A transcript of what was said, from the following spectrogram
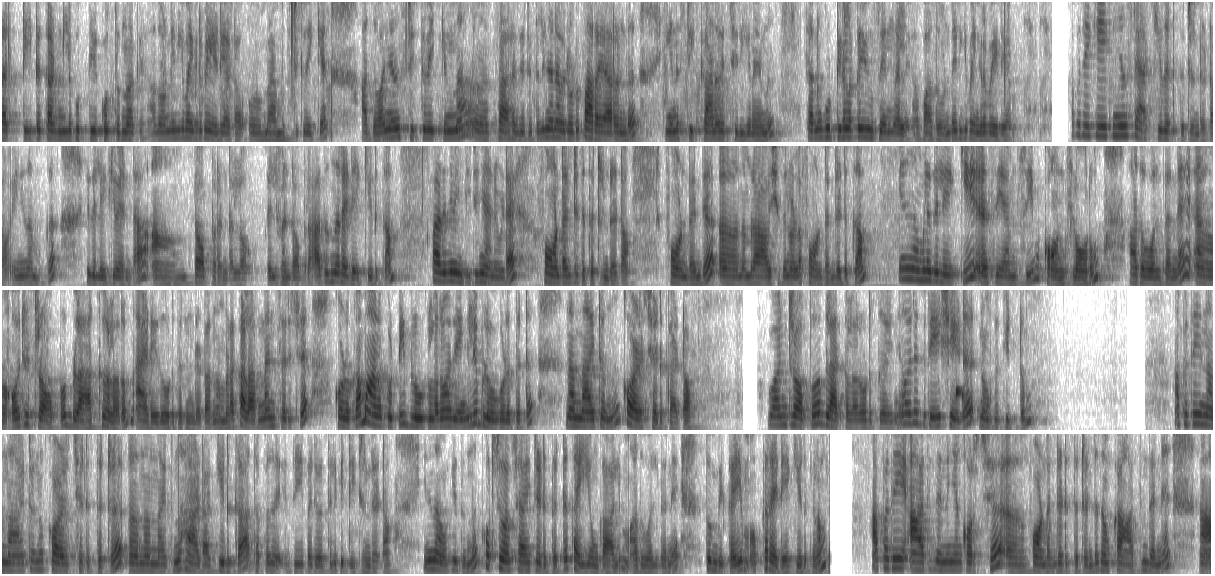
തട്ടിയിട്ട് കണ്ണിൽ കുത്തി കുത്തുന്നതൊക്കെ. അതുകൊണ്ട് എനിക്ക് ഭയങ്കര പേടിയാട്ടോ ബാമ്പു സ്റ്റിക്ക് വെക്കാൻ. അഥവാ ഞാൻ സ്റ്റിക്ക് വെക്കുന്ന സാഹചര്യത്തിൽ ഞാൻ അവരോട് പറയാറുണ്ട്. ഇങ്ങനെ സ്റ്റിക്കാണ് വെച്ചിരിക്കണതെന്ന് കാരണം കുട്ടികളൊക്കെ യൂസ് ചെയ്യുന്നതല്ലേ? അപ്പോൾ അതുകൊണ്ട് എനിക്ക് ഭയങ്കര പേടിയാണ് അപ്പോൾ ഇതേ കേക്ക് ഞാൻ സ്റ്റാക്ക് ചെയ്തെടുത്തിട്ടുണ്ട് കേട്ടോ ഇനി നമുക്ക് ഇതിലേക്ക് വേണ്ട ടോപ്പർ ഉണ്ടല്ലോ എലിഫന്റ് ടോപ്പർ അതൊന്ന് റെഡിയാക്കി എടുക്കാം. അപ്പോൾ അതിന് വേണ്ടിയിട്ട് ഞാനിവിടെ ഫോണ്ടന്റ് എടുത്തിട്ടുണ്ട് കേട്ടോ ഫോണ്ടന്റ് നമ്മുടെ ആവശ്യത്തിനുള്ള ഫോണ്ടന്റ് എടുക്കാം. ഇനി നമ്മളിതിലേക്ക് സിയാംസിയും കോൺഫ്ലോറും അതുപോലെ തന്നെ ഒരു ഡ്രോപ്പ് ബ്ലാക്ക് കളറും ആഡ് ചെയ്ത് കൊടുത്തിട്ടുണ്ട് കേട്ടോ നമ്മുടെ കളറിനനുസരിച്ച് കൊടുക്കാം. ആനക്കുട്ടി ബ്ലൂ കളറും അതെങ്കിൽ ബ്ലൂ കൊടുത്തിട്ട് നന്നായിട്ടൊന്ന് കുഴച്ചെടുക്കാം കേട്ടോ വൺ ഡ്രോപ്പ് ബ്ലാക്ക് കളർ കൊടുത്തു കഴിഞ്ഞാൽ ഒരു ഗ്രേ ഷെയ്ഡ് നമുക്ക് കിട്ടും. അപ്പോൾ ഇത് നന്നായിട്ടൊന്ന് കുഴച്ചെടുത്തിട്ട് നന്നായിട്ടൊന്ന് ഹാർഡാക്കി എടുക്കുക. അതപ്പോൾ ഇത് ഈ പരുവത്തിൽ കിട്ടിയിട്ടുണ്ട് കേട്ടോ. ഇനി നമുക്ക് ഇതൊന്ന് കുറച്ച് കുറച്ചായിട്ട് എടുത്തിട്ട് കൈയും കാലും അതുപോലെ തന്നെ തുമ്പിക്കൈയും ഒക്കെ റെഡിയാക്കി എടുക്കണം. അപ്പോൾ അതേ ആദ്യം തന്നെ ഞാൻ കുറച്ച് ഫോണ്ടന്റ് എടുത്തിട്ടുണ്ട്. നമുക്ക് ആദ്യം തന്നെ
